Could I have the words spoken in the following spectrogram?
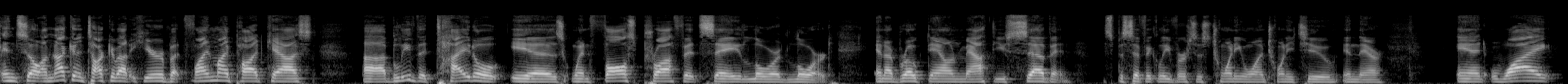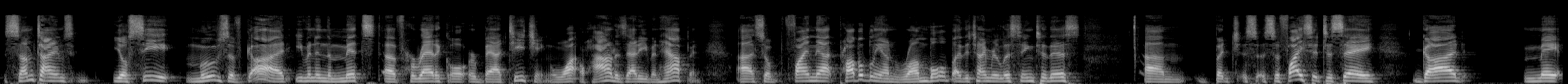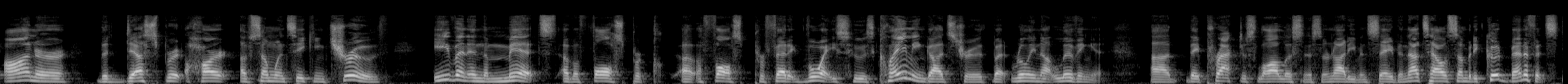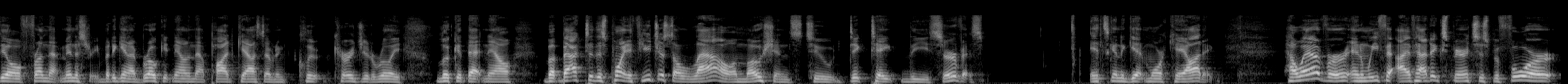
and so I'm not going to talk about it here, but find my podcast. Uh, I believe the title is When False Prophets Say, Lord, Lord. And I broke down Matthew 7, specifically verses 21, 22 in there, and why sometimes you'll see moves of God even in the midst of heretical or bad teaching. How does that even happen? Uh, so find that probably on Rumble by the time you're listening to this. Um, but suffice it to say, God may honor the desperate heart of someone seeking truth, even in the midst of a false, a false prophetic voice who is claiming God's truth, but really not living it uh, they practice lawlessness. They're not even saved. And that's how somebody could benefit still from that ministry. But again, I broke it down in that podcast. I would encourage you to really look at that now. But back to this point, if you just allow emotions to dictate the service, it's going to get more chaotic. However, and we've, I've had experiences before,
